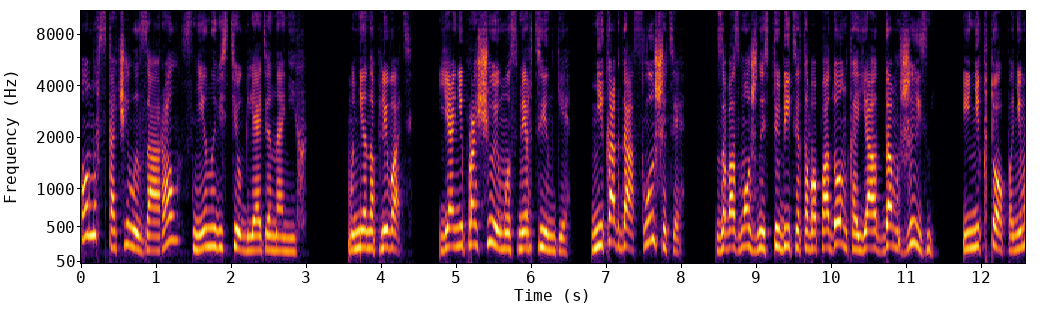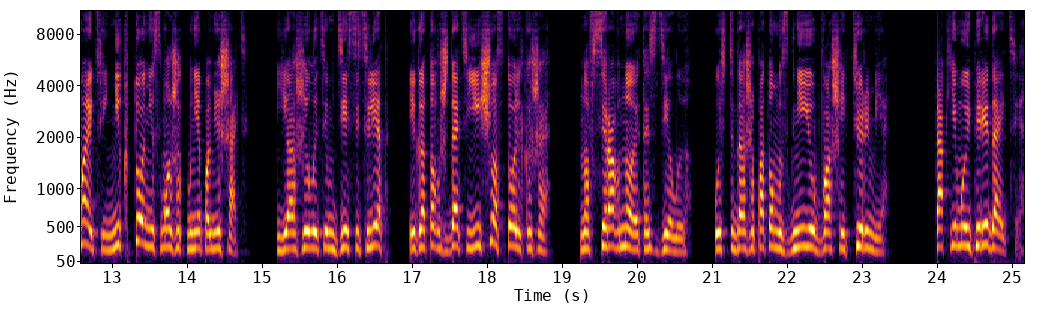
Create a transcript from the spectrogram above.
Он вскочил и заорал, с ненавистью глядя на них. «Мне наплевать! Я не прощу ему смерть Инги! Никогда, слышите? За возможность убить этого подонка я отдам жизнь! И никто, понимаете, никто не сможет мне помешать. Я жил этим 10 лет и готов ждать еще столько же. Но все равно это сделаю. Пусть даже потом сгнию в вашей тюрьме. Так ему и передайте».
